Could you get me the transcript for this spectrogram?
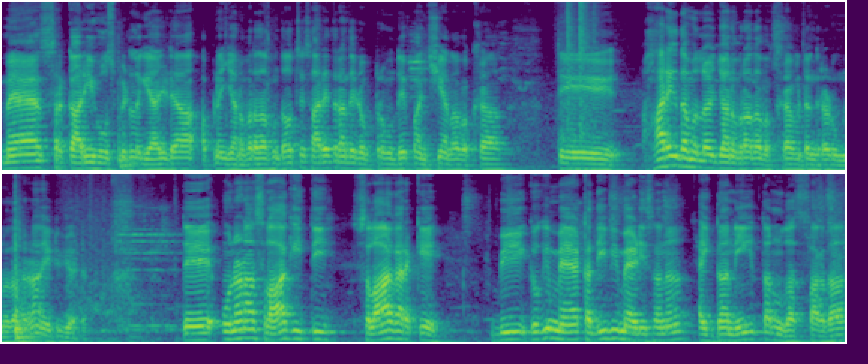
ਮੈਂ ਸਰਕਾਰੀ ਹਸਪੀਟਲ ਗਿਆ ਜਿਹੜਾ ਆਪਣੇ ਜਾਨਵਰਾਂ ਦਾ ਹੁੰਦਾ, ਉੱਥੇ ਸਾਰੇ ਤਰ੍ਹਾਂ ਦੇ ਡਾਕਟਰ ਹੁੰਦੇ, ਪੰਛੀਆਂ ਦਾ ਵੱਖਰਾ ਤੇ ਹਰ ਇੱਕ ਦਾ ਮਤਲਬ ਜਾਨਵਰਾਂ ਦਾ ਵੱਖਰਾ, ਡੰਗਰਾਂ ਡੂੰਗਰਾਂ ਦਾ, ਹਨਾ, A to Z ਤੇ ਉਹਨਾਂ ਨਾਲ ਸਲਾਹ ਕੀਤੀ, ਸਲਾਹ ਕਰਕੇ ਵੀ ਕਿਉਂਕਿ ਮੈਂ ਕਦੀ ਵੀ ਮੈਡੀਸਨ ਐਦਾਂ ਨਹੀਂ ਤੁਹਾਨੂੰ ਦੱਸ ਸਕਦਾ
